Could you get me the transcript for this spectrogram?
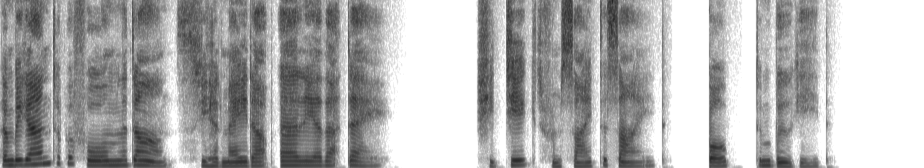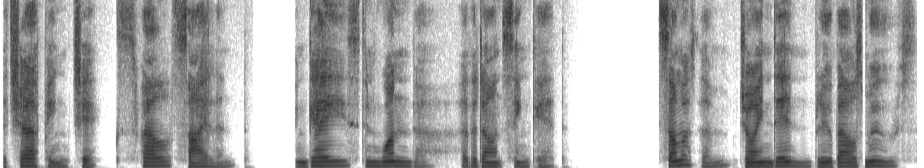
and began to perform the dance she had made up earlier that day. She jigged from side to side, bobbed and boogied. The chirping chicks fell silent and gazed in wonder at the dancing kid. Some of them joined in Bluebell's moves.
